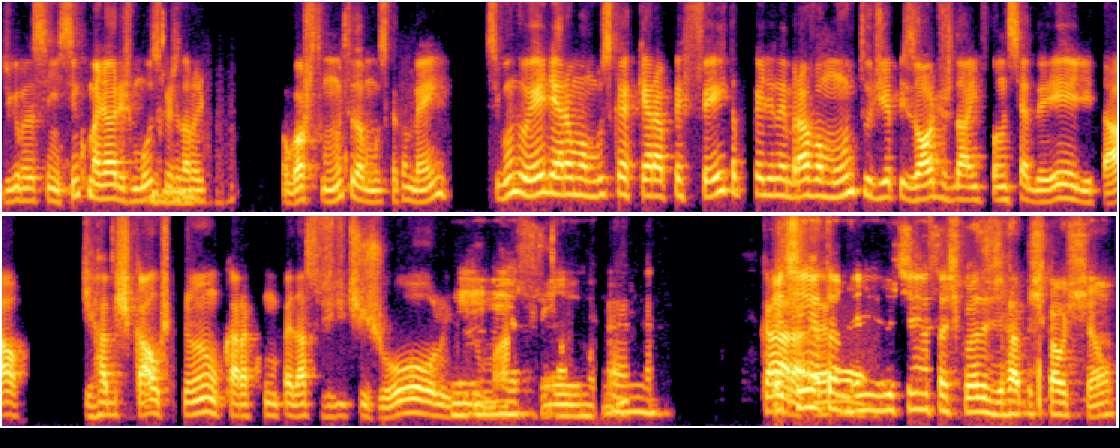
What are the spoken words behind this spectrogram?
digamos assim, cinco melhores músicas da Legião. Eu gosto muito da música também. Segundo ele, era uma música que era perfeita porque ele lembrava muito de episódios da infância dele e tal, de rabiscar o chão, cara com pedaços de tijolo e tudo mais. Sim. É. Cara, eu tinha é... também, eu tinha essas coisas de rabiscar o chão.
